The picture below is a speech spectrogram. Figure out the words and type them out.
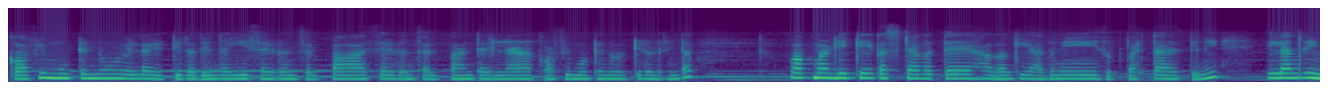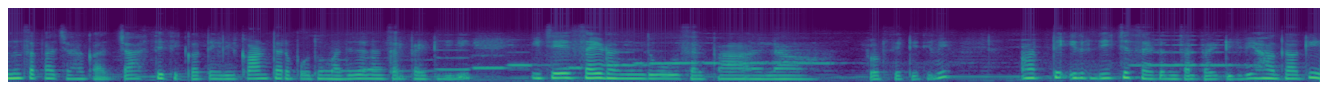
ಕಾಫಿ ಮೂಟನ್ನು ಎಲ್ಲ ಇಟ್ಟಿರೋದ್ರಿಂದ ಈ ಸೈಡ್ ಒಂದು ಸ್ವಲ್ಪ ಆ ಸೈಡ್ ಒಂದು ಸ್ವಲ್ಪ ಅಂತ ಎಲ್ಲ ಕಾಫಿ ಮೂಟನ್ನು ಇಟ್ಟಿರೋದ್ರಿಂದ ವಾಕ್ ಮಾಡಲಿಕ್ಕೆ ಕಷ್ಟ ಆಗುತ್ತೆ. ಹಾಗಾಗಿ ಅದನ್ನೇ ಸುತ್ತ ಬರ್ತಾ ಇರ್ತೀನಿ. ಇಲ್ಲಾಂದರೆ ಇನ್ನೂ ಸ್ವಲ್ಪ ಜಾಗ ಜಾಸ್ತಿ ಸಿಕ್ಕತ್ತೆ. ಇಲ್ಲಿ ಕಾಣ್ತಾ ಇರ್ಬೋದು. ಮಧ್ಯದಲ್ಲಿ ಒಂದು ಸ್ವಲ್ಪ ಇಟ್ಟಿದ್ದೀವಿ ಈಚೆ ಸೈಡ್ ಒಂದು ಸ್ವಲ್ಪ ಎಲ್ಲ ಜೋಡಿಸಿಟ್ಟಿದ್ದೀವಿ ಮತ್ತು ಇದ್ರದ್ದು ಈಚೆ ಸೈಡ್ ಒಂದು ಸ್ವಲ್ಪ ಇಟ್ಟಿದ್ವಿ. ಹಾಗಾಗಿ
